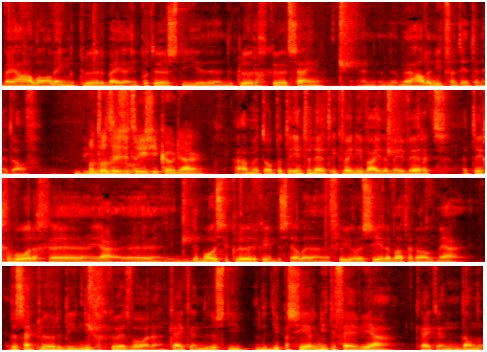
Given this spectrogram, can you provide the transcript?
Wij halen alleen de kleuren bij importeurs die eh, de kleuren gekeurd zijn. En wij halen niet van het internet af. Want wat is het risico daar? Ja, met op het internet, ik weet niet waar je ermee werkt. Tegenwoordig, eh, ja, eh, de mooiste kleuren kun je bestellen. eh, Fluoresceren, wat dan ook. Maar ja, dat zijn kleuren die niet gekeurd worden. Kijk, en dus die, die passeren niet de VWA. Kijk, en dan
